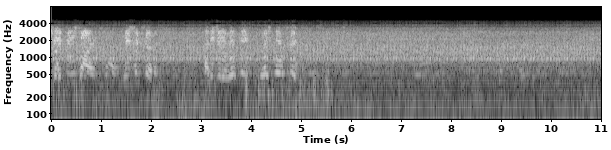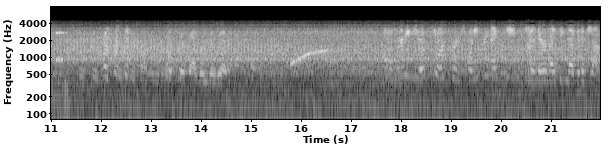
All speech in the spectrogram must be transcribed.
Strike two five, three six seven. I need you to locate West Coast six. West Coast five, where you guys at? I'm learning the OCRs for 2319 and they're rising negative shock.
